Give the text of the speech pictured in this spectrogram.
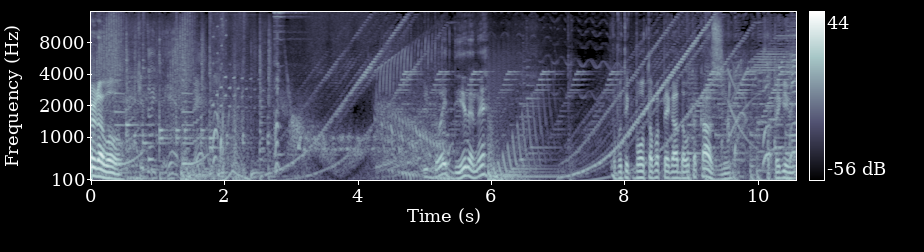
Incredible! Que doideira, né? Que doideira, né? Eu vou ter que voltar pra pegar da outra casinha. Só peguei um.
